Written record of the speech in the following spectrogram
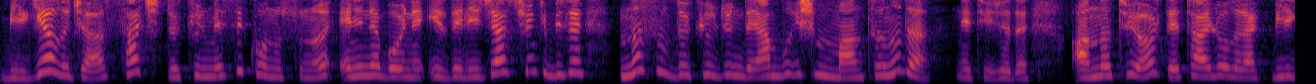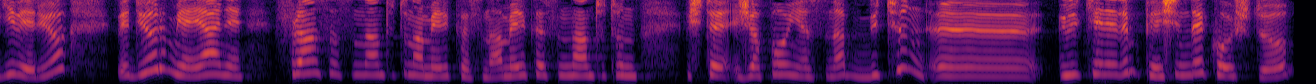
bilgi alacağız. Saç dökülmesi konusunu enine boyuna irdeleyeceğiz. Çünkü bize nasıl döküldüğünde yani bu işin mantığını da neticede anlatıyor. Detaylı olarak bilgi veriyor. Ve diyorum ya yani Fransa'sından tutun Amerika'sına, Amerika'sından tutun işte Japonya'sına bütün e, ülkelerin peşinde koştuğu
